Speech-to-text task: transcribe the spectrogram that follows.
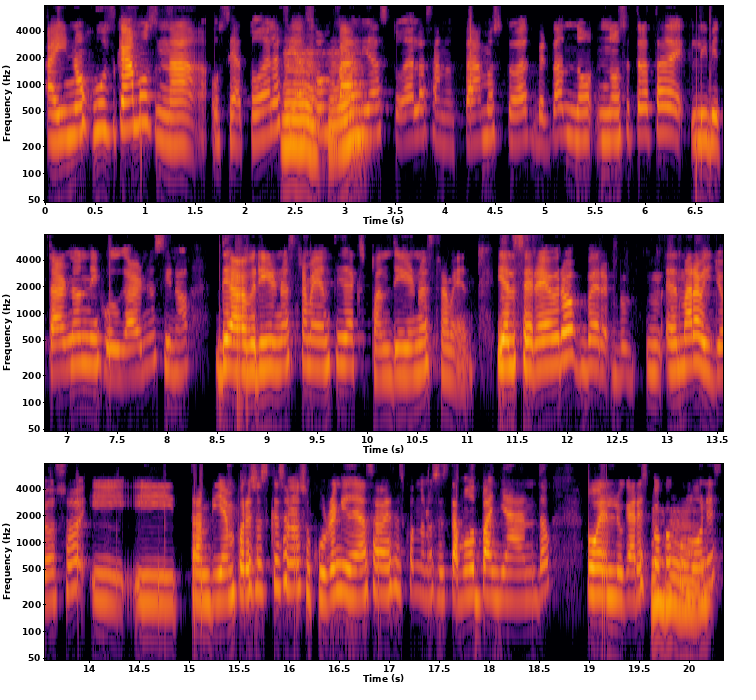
ahí no juzgamos nada, o sea, todas las ideas son válidas, todas las anotamos, todas, ¿verdad? No, no se trata de limitarnos ni juzgarnos, sino de abrir nuestra mente y de expandir nuestra mente. Y el cerebro es maravilloso y, y también por eso es que se nos ocurren ideas a veces cuando nos estamos bañando o en lugares poco comunes,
